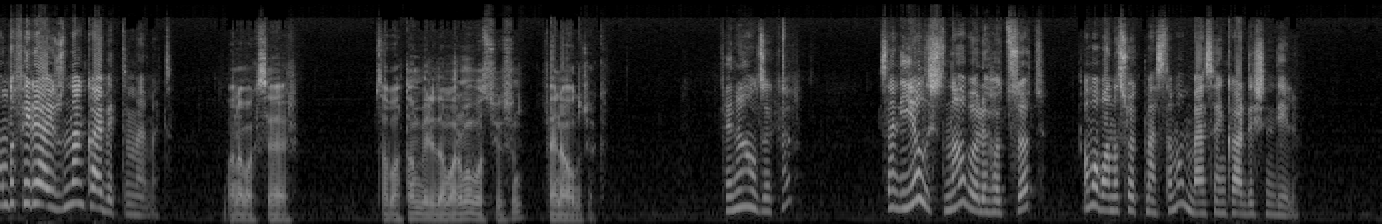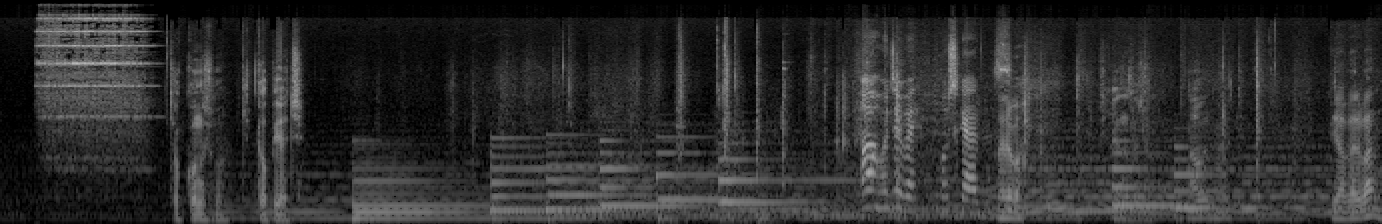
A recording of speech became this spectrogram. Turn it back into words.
Onu da Feriha yüzünden kaybettim Mehmet. Bana bak Seher. Sabahtan beri damarıma basıyorsun. Fena olacak. Fena olacak ha? Sen iyi alıştın ha böyle höt söt. Ama bana sökmez tamam mı? Ben senin kardeşin değilim. Çok konuşma. Git kapıyı aç. Aa Hoca Bey, hoş geldiniz. Merhaba. Hoş geldiniz hocam. Ne haber Mehmet? Bir haber var mı?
